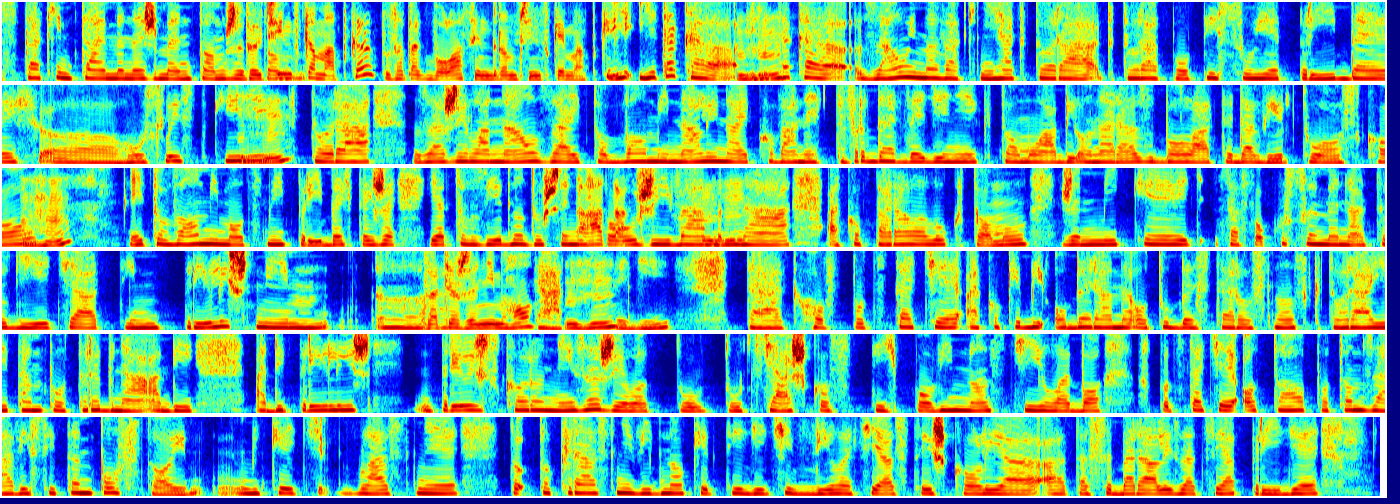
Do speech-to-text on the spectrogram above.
s takým time managementom, že to... je to... čínska matka? To sa tak volá syndrom čínskej matky? Je, je, taká, mm-hmm. je mhm. taká zaujímavá kniha, ktorá, ktorá popisuje príbeh uh, huslistky, mm-hmm. ktorá zažila naozaj to veľmi nalinajkované, tvrdé vedenie k tomu, aby ona raz bola teda virtuóskou. Mm-hmm je to veľmi mocný príbeh, takže ja to zjednodušene Aha, používam mm-hmm. na, ako paralelu k tomu, že my keď sa fokusujeme na to dieťa tým prílišným uh, zaťažením ho, tak mm-hmm. sedí, tak ho v podstate ako keby oberáme o tú bestarostnosť, ktorá je tam potrebná, aby, aby príliš príliš skoro nezažilo tú, tú ťažkosť tých povinností, lebo v podstate od toho potom závisí ten postoj. My keď vlastne, to, to krásne vidno, keď tie deti vyletia z tej školy a, a tá sebarealizácia príde,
